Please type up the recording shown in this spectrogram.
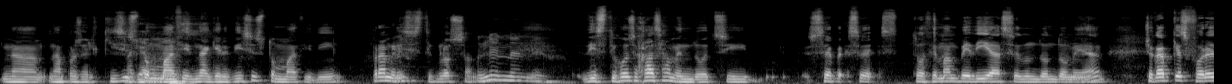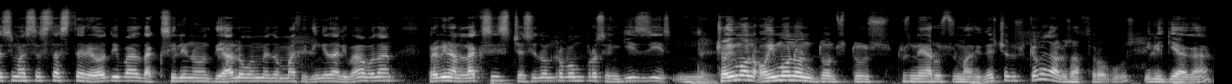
να, να προσελκύσεις Να τον κερδίσεις. μαθη, να κερδίσεις τον μαθητή, πρέπει να μιλήσεις τη γλώσσα του. Ναι, ναι, ναι. Δυστυχώς χάσαμε το έτσι σε, σε, στο θέμα παιδείας σε τον, τον τομέα και κάποιες φορές είμαστε στα στερεότυπα, τα ξύλινο διάλογο με τον μαθητή κτλ. Οπότε πρέπει να αλλάξεις και εσύ τον τρόπο που προσεγγίζεις ναι. και όχι μόνο, όχι μόνο τους, τους, τους νεαρούς τους μαθητές και τους πιο μεγάλους ανθρώπους ηλικιακά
